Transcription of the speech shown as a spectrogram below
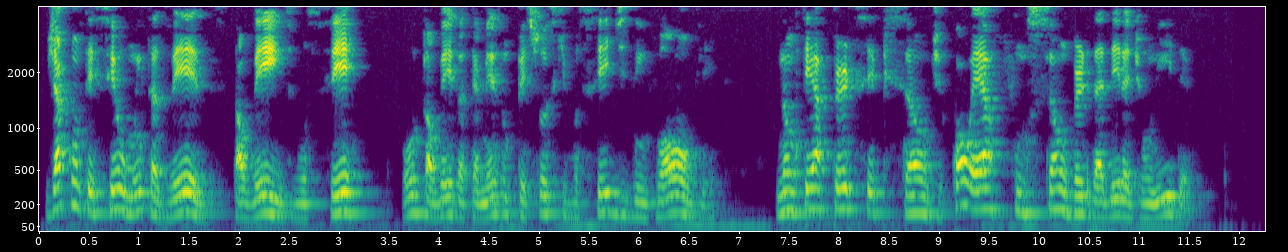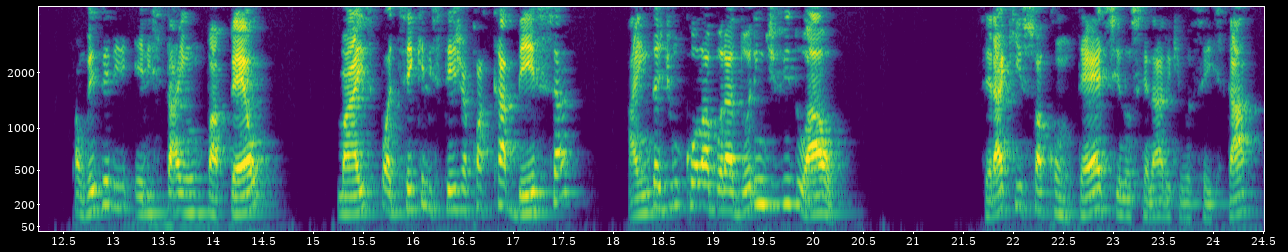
Já aconteceu muitas vezes, talvez você, ou talvez até mesmo pessoas que você desenvolve, não ter a percepção de qual é a função verdadeira de um líder? Talvez ele, ele está em um papel, mas pode ser que ele esteja com a cabeça ainda de um colaborador individual, Será que isso acontece no cenário que você está?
